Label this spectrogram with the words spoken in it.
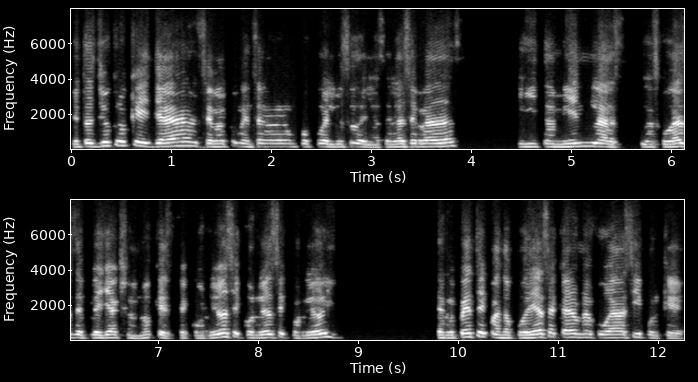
Entonces yo creo que ya se va a comenzar a ver un poco el uso de las alas cerradas y también las, las jugadas de play action, ¿no? Que se corrió, se corrió, se corrió y de repente cuando podía sacar una jugada así, porque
